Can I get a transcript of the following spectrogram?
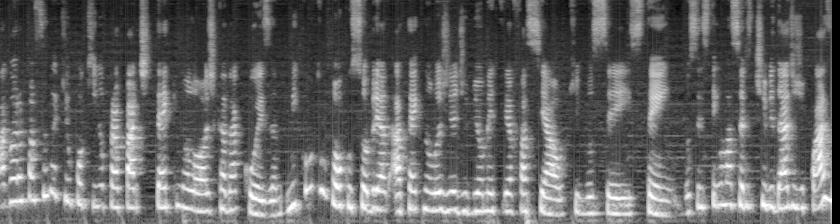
Agora, passando aqui um pouquinho para a parte tecnológica da coisa, me conta um pouco sobre a, a, tecnologia de biometria facial que vocês têm. Vocês têm uma assertividade de quase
